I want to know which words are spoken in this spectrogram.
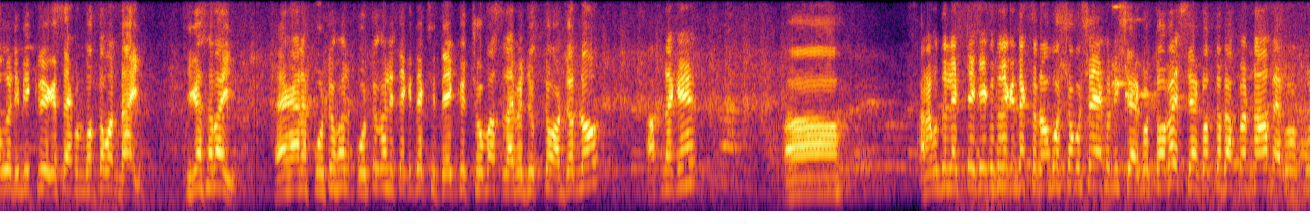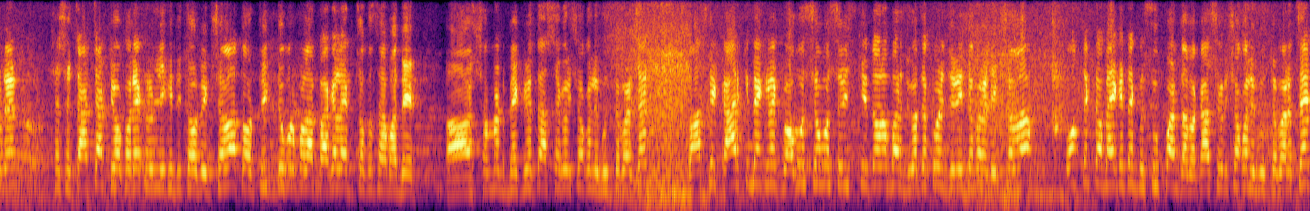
অলরেডি বিক্রি হয়ে গেছে, এখন বর্তমান নাই। ঠিক আছে, ভাই? এখানে পোর্টোকল পোর্টোকলি থেকে দেখছি, দেখবে চৌমাস লাইভে যুক্ত হওয়ার জন্য। আপনাকে আর আমাদের কোথা থেকে দেখছেন, অবশ্যই অবশ্যই এখনই শেয়ার করতে হবে। শেয়ার করতে হবে আপনার নাম এবং শেষে চার চারটি অক্ষর এখনই লিখে দিতে হবে ইনশাল্লাহ তো ঠিক লাইভ চলতেছে আমাদের সম্রাট আশা করি সকলে বুঝতে পারছেন। আজকে কার কি ব্যাগ লাগবে? অবশ্যই অবশ্যই স্ক্রিন যোগাযোগ করে জেনে নিতে পারেন ইনশাল্লাহ প্রত্যেকটা বাইকে থাকবে সুপার দাম আশা করি সকলে বুঝতে পারছেন।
